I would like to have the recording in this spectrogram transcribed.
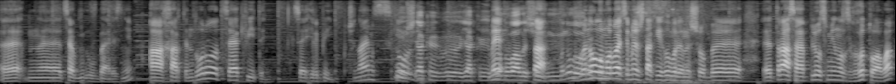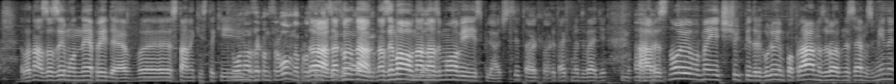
Е, е, Це в березні. А Хард Enduro це квітень, це Ірпінь. Починаємо з Ну, Київщини. як, е, як і Ми- планували ще так, минулого в минулому року. році ми ж так і говорили, щоб е, е, траса плюс-мінус готова. Вона за зиму не прийде в е, стан якийсь такий. Ну, вона законсервована просто да, так, закон, зимовою. да, на, зимов, на, Да. на зимовій сплячці, так, Так, так, так. медведі. А весною ми її чуть-чуть підрегулюємо, поправимо, зро- внесемо зміни,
